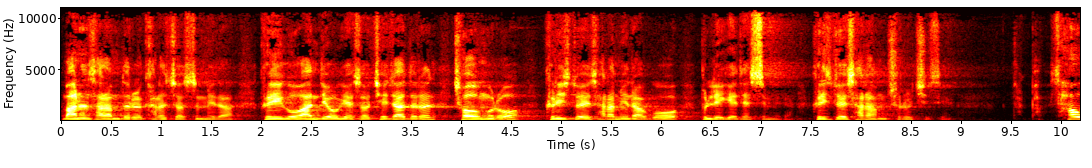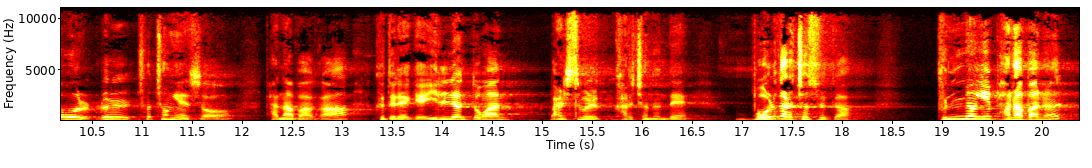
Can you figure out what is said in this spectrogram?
많은 사람들을 가르쳤습니다. 그리고 안디옥에서 제자들은 처음으로 그리스도의 사람이라고 불리게 됐습니다. 그리스도의 사람 줄을 치세요. 사울을 초청해서 바나바가 그들에게 1년 동안 말씀을 가르쳤는데 뭘 가르쳤을까? 분명히 바나바는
